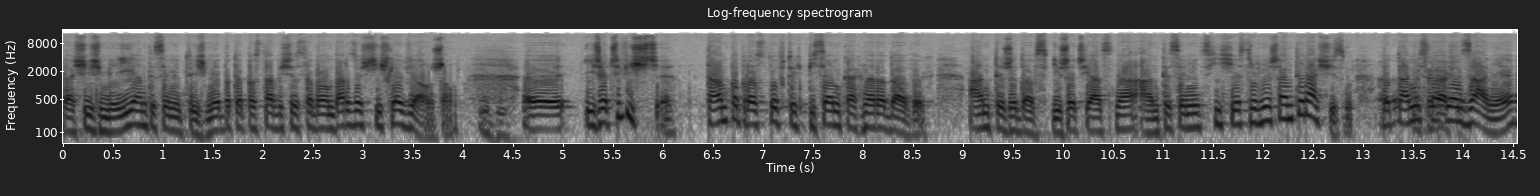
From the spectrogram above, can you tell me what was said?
rasizmie i antysemityzmie, bo te postawy się ze sobą bardzo ściśle wiążą. E, I rzeczywiście tam po prostu w tych pisemkach narodowych, antyżydowskich, rzecz jasna, antysemickich jest również antyrasizm. Bo tam jest nawiązanie,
